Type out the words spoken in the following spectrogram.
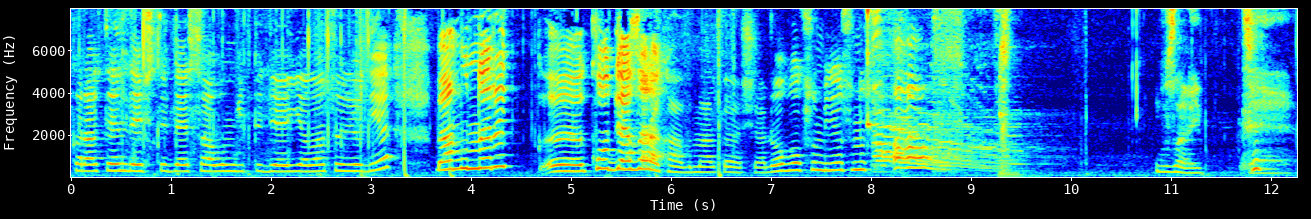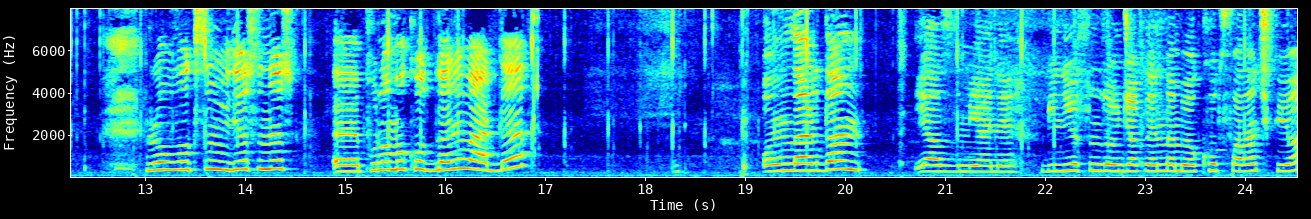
karakterini değiştirdi, hesabım gitti diye yalan söylüyor diye. Ben bunları e, kod yazarak aldım arkadaşlar. Roblox'un biliyorsunuz. Aa! Uzay. Ee, Roblox'un biliyorsunuz e, promo kodları vardı. Onlardan yazdım yani. Biliyorsunuz oyuncaklarından böyle kod falan çıkıyor.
